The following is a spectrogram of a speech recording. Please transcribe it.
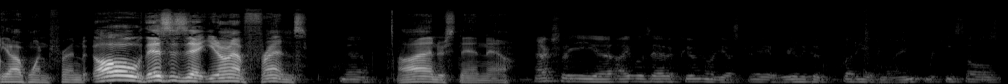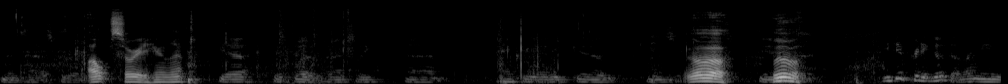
You have one friend. Oh, this is it. You don't have friends. No. I understand now. Actually, uh, I was at a funeral yesterday. A really good buddy of mine, Ricky Salzman, passed away. Oh, sorry to hear that. Yeah, it was actually pancreatic um, cancer. Ugh. Ugh. uh, he did pretty good though. I mean,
